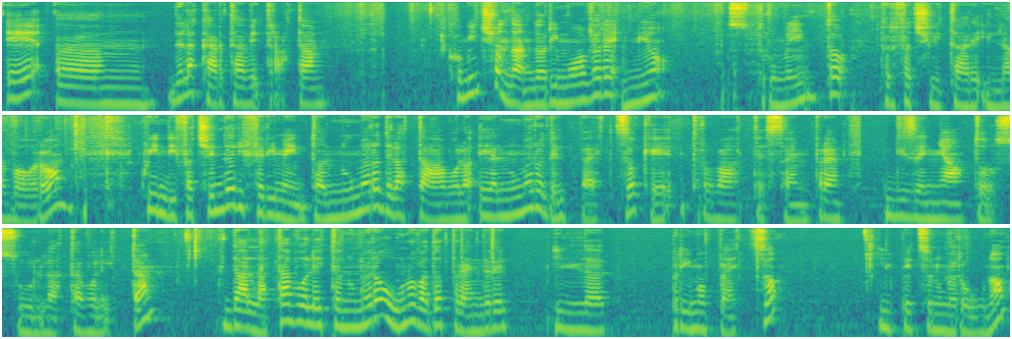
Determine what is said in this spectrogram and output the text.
e um, della carta vetrata. Comincio andando a rimuovere il mio strumento per facilitare il lavoro. Quindi facendo riferimento al numero della tavola e al numero del pezzo che trovate sempre disegnato sulla tavoletta dalla tavoletta numero 1 vado a prendere il primo pezzo il pezzo numero 1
